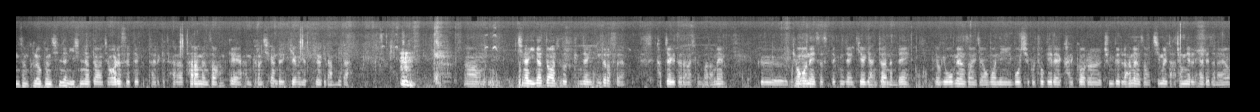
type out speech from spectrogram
영상 클럽은 10년, 20년 동안 저 어렸을 때부터 이렇게 자라, 자라면서 함께 한 그런 시간들 기억이, 기억이 납니다. 음, 지난 2년 동안 저도 굉장히 힘들었어요. 갑자기 돌아가시는 바람에 그 병원에 있었을 때 굉장히 기억이 안 좋았는데 여기 오면서 이제 어머니 모시고 독일에 갈 거를 준비를 하면서 짐을 다 정리를 해야 되잖아요.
